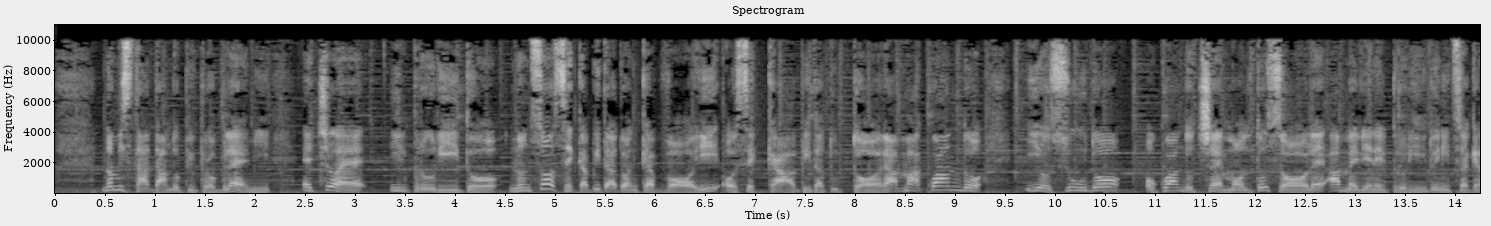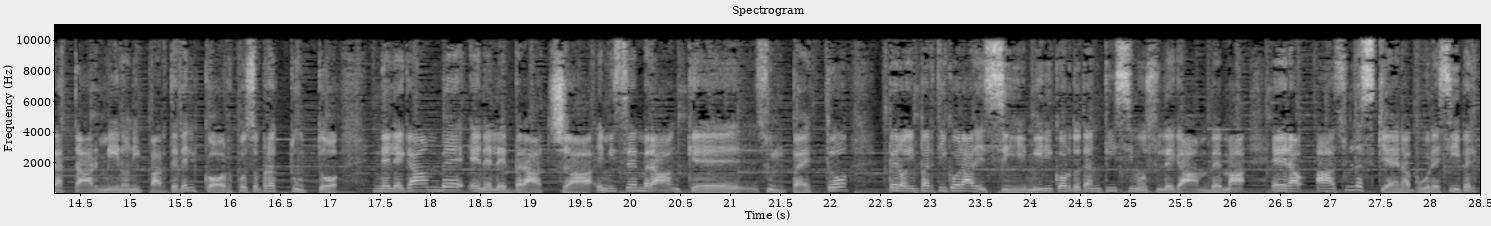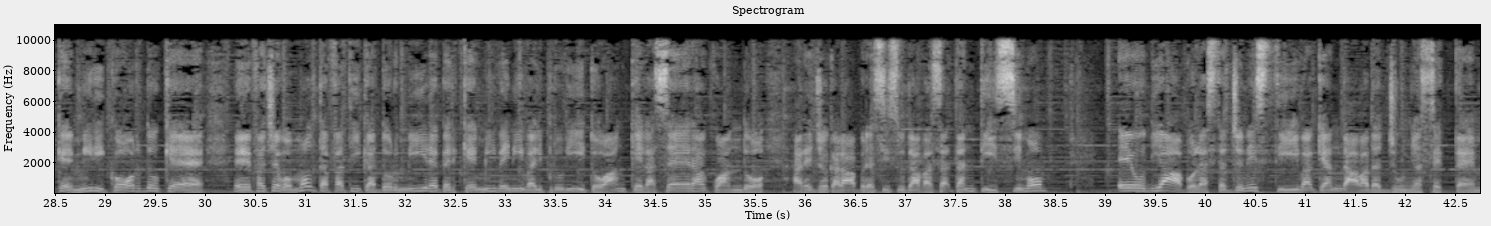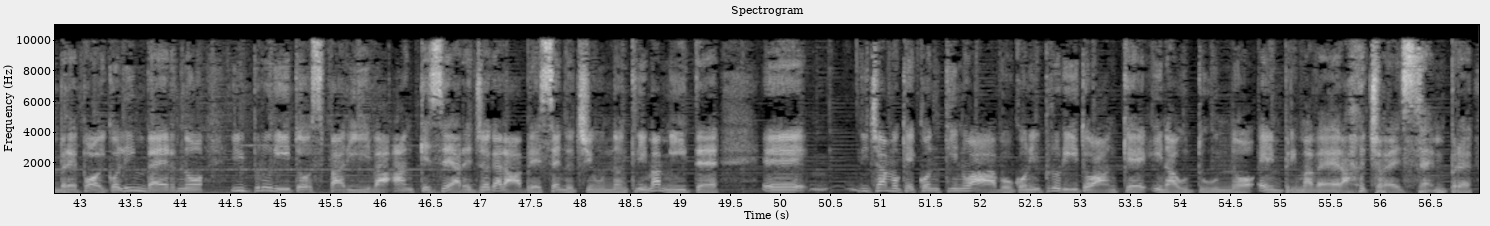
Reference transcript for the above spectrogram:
non mi sta dando più problemi. E cioè il prurito. Non so se è capitato anche a voi o se capita tuttora, ma quando io sudo o quando c'è molto sole a me viene il prurito, inizio a grattarmi in ogni parte del corpo, soprattutto nelle gambe e nelle braccia e mi sembra anche sul petto però in particolare sì, mi ricordo tantissimo sulle gambe, ma era ah, sulla schiena pure, sì, perché mi ricordo che eh, facevo molta fatica a dormire perché mi veniva il prurito anche la sera quando a Reggio Calabria si sudava tantissimo e odiavo la stagione estiva che andava da giugno a settembre. Poi con l'inverno il prurito spariva, anche se a Reggio Calabria, essendoci un clima mite, eh, diciamo che continuavo con il prurito anche in autunno e in primavera, cioè sempre.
